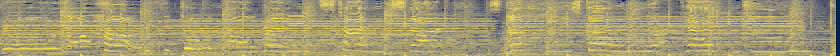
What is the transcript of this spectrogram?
If you don't already, it's time to start. Cause nothing's gonna work out until you do.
